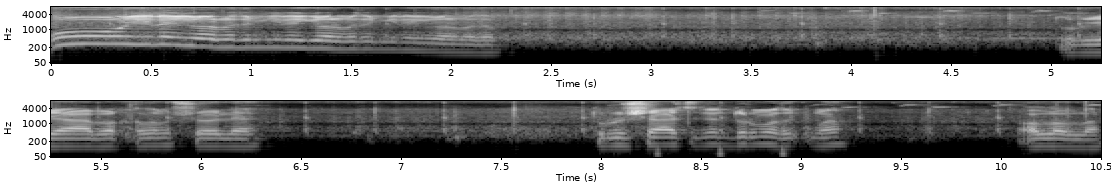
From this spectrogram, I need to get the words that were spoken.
Oo yine görmedim yine görmedim yine görmedim. Dur ya bakalım şöyle. Dur işaretinde durmadık mı? Allah Allah.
